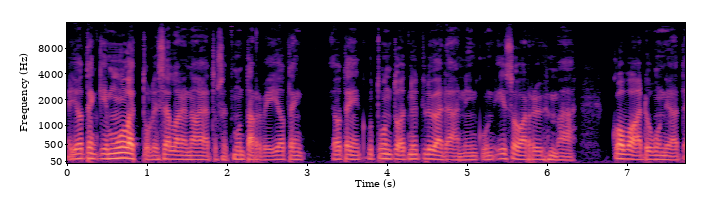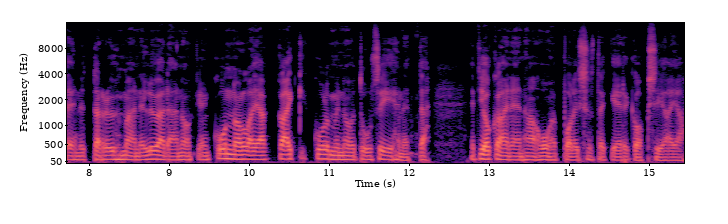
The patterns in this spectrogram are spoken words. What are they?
ja jotenkin mulle tuli sellainen ajatus, että mun tarvii joten, jotenkin, kun tuntuu, että nyt lyödään niin kuin isoa ryhmää – kovaa duunia tehnyttä ryhmää, niin lyödään oikein kunnolla ja kaikki kulminoituu siihen, että, että jokainenhan huumepoliisissa tekee rikoksia ja,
